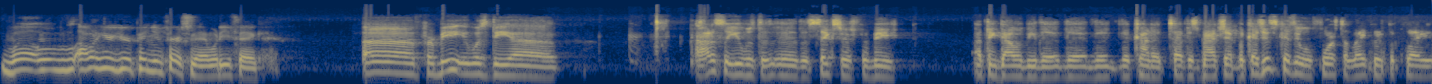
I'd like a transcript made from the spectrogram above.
Well, I want to hear your opinion first, man. What do you think? Uh, for me, it was the. Uh, honestly, it was the uh, the Sixers for me. I think that would be the the the, the kind of toughest matchup because just because it will force the Lakers to play,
